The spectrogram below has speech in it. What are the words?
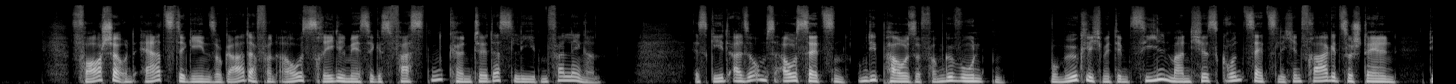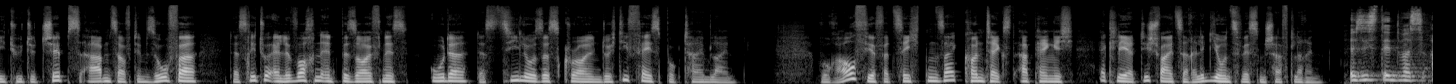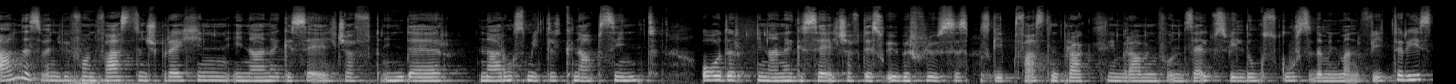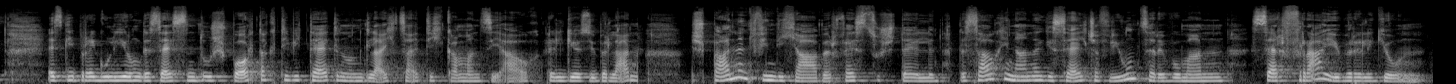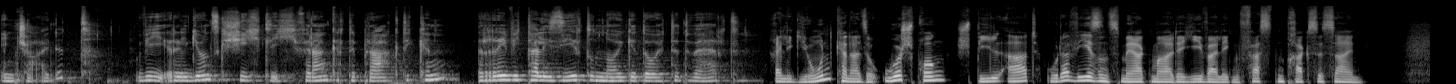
Forscher und Ärzte gehen sogar davon aus, regelmäßiges Fasten könnte das Leben verlängern. Es geht also ums Aussetzen, um die Pause vom Gewohnten womöglich mit dem Ziel, manches grundsätzlich in Frage zu stellen, die Tüte Chips abends auf dem Sofa, das rituelle Wochenendbesäufnis oder das ziellose Scrollen durch die Facebook-Timeline. Worauf wir verzichten, sei kontextabhängig, erklärt die Schweizer Religionswissenschaftlerin. Es ist etwas anders, wenn wir von Fasten sprechen in einer Gesellschaft, in der Nahrungsmittel knapp sind oder in einer Gesellschaft des Überflusses. Es gibt Fastenpraktiken im Rahmen von Selbstbildungskursen, damit man fitter ist. Es gibt Regulierung des Essens durch Sportaktivitäten und gleichzeitig kann man sie auch religiös überladen. Spannend finde ich aber festzustellen, dass auch in einer Gesellschaft wie unsere, wo man sehr frei über Religion entscheidet, wie religionsgeschichtlich verankerte Praktiken revitalisiert und neu gedeutet werden. Religion kann also Ursprung, Spielart oder Wesensmerkmal der jeweiligen Fastenpraxis sein.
